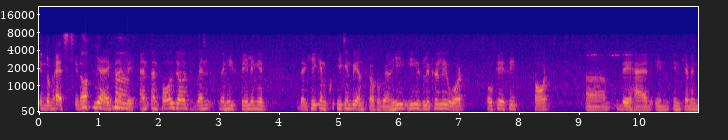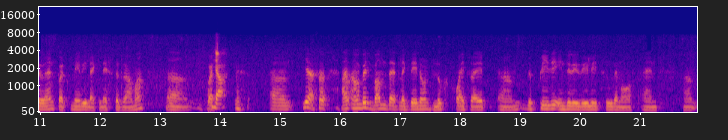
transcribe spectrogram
in the West, you know? Yeah, exactly. And and Paul George, when when he's feeling it, like he can he can be unstoppable. He he is literally what OKC thought um, they had in in Kevin Durant, but maybe like less the drama. Um, but Yeah. um, yeah, so I'm, I'm a bit bummed that like they don't look quite right. Um, the PG injury really threw them off, and um,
